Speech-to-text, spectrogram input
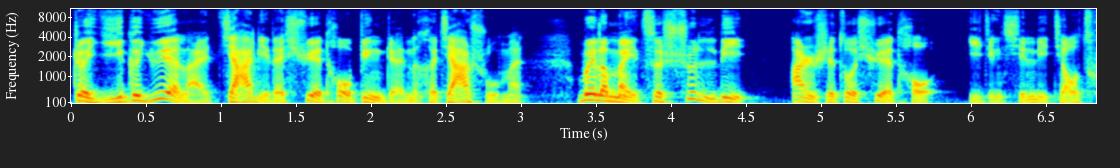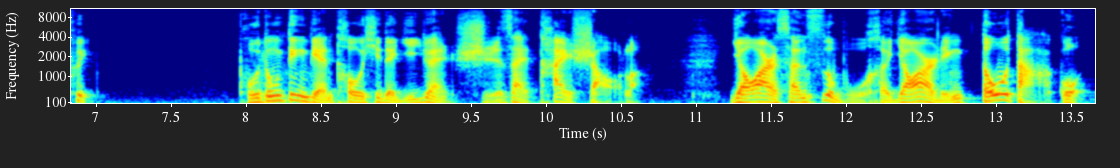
这一个月来，家里的血透病人和家属们，为了每次顺利按时做血透，已经心力交瘁。浦东定点透析的医院实在太少了，幺二三四五和幺二零都打过，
